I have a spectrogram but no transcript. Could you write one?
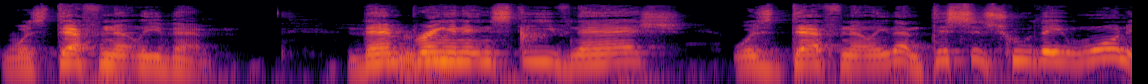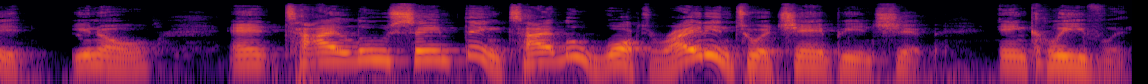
was definitely them. Them mm-hmm. bringing in Steve Nash was definitely them. This is who they wanted, you know. And Ty Lue, same thing. Ty Lue walked right into a championship in Cleveland.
